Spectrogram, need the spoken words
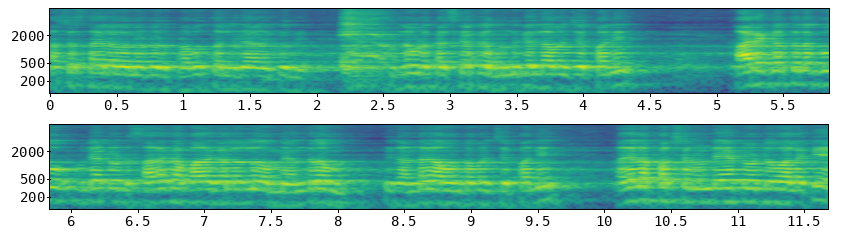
రాష్ట్ర స్థాయిలో ఉన్నటువంటి ప్రభుత్వం నిజానికి ఇందులో కూడా కలిసికట్టుగా ముందుకెళ్దామని చెప్పని కార్యకర్తలకు ఉండేటువంటి సాధక బాధకాలలో మేమందరం మీకు అండగా ఉంటామని చెప్పని ప్రజల పక్షాన ఉండేటువంటి వాళ్ళకే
